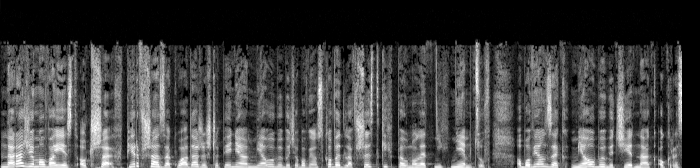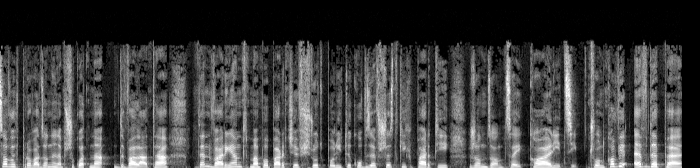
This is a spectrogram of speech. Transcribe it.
Na razie mowa jest o trzech. Pierwsza zakłada, że szczepienia miałyby być obowiązkowe dla wszystkich pełnoletnich Niemców. Obowiązek miałby być jednak okresowy, wprowadzony na przykład na dwa lata. Ten wariant ma poparcie wśród polityków ze wszystkich partii rządzącej koalicji. Członkowie FDP,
